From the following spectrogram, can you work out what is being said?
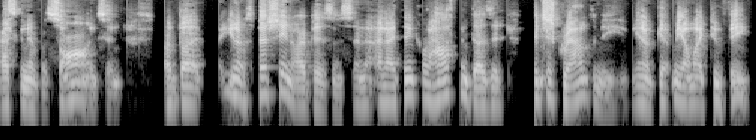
asking them for songs and uh, but you know especially in our business and and I think Hoffman does it it just grounds me you know get me on my two feet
